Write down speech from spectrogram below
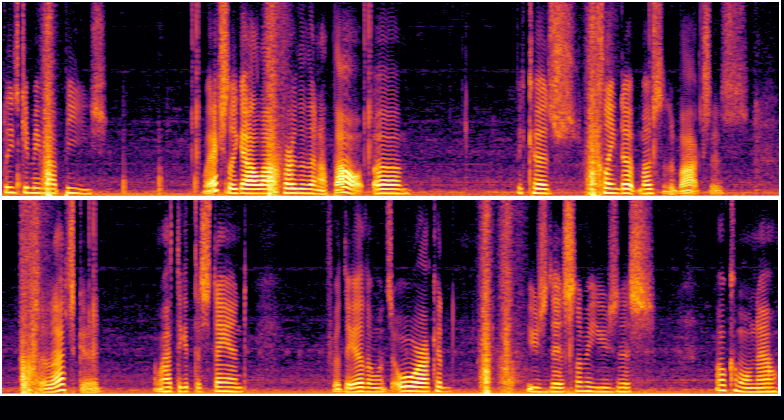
Please give me my peas. We actually got a lot further than I thought. Um, because we cleaned up most of the boxes. So that's good. I'm gonna have to get the stand for the other ones. Or I could use this. Let me use this. Oh, come on now.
